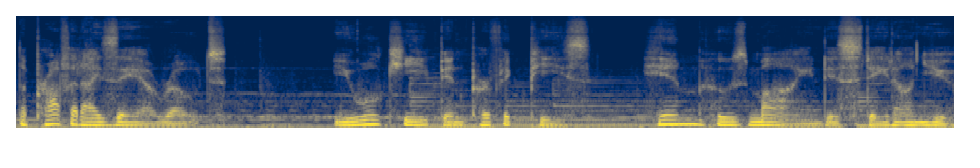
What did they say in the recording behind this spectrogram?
The prophet Isaiah wrote, You will keep in perfect peace him whose mind is stayed on you,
